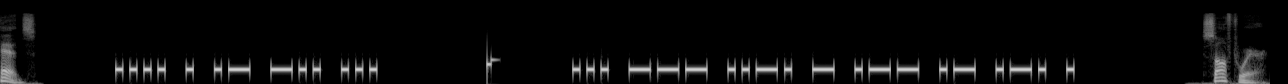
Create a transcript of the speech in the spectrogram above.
Heads. Software.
